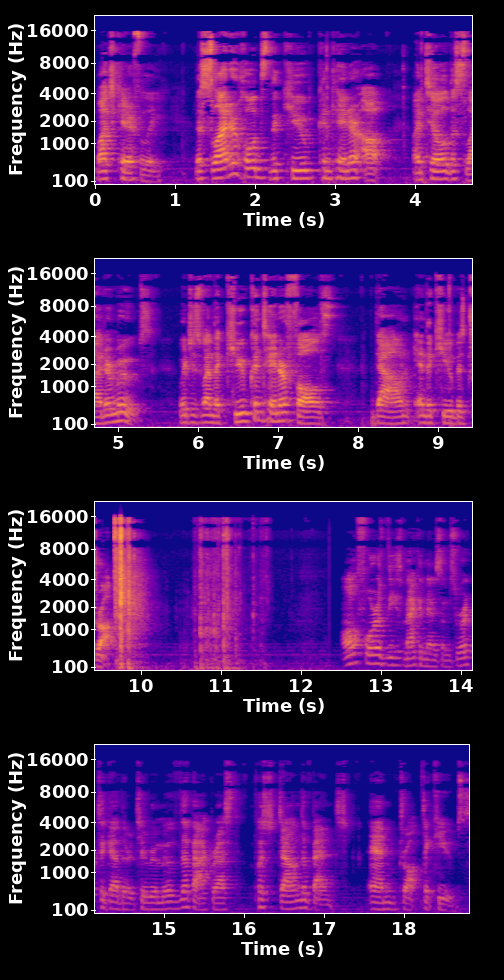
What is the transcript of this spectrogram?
Watch carefully. The slider holds the cube container up until the slider moves which is when the cube container falls down and the cube is dropped. All four of these mechanisms work together to remove the backrest, push down the bench, and drop the cubes.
